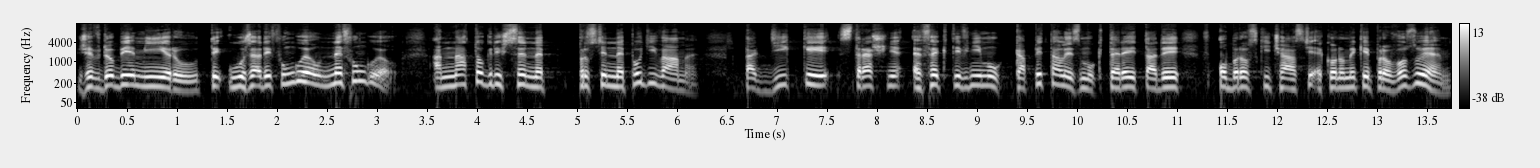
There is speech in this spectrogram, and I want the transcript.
že v době míru ty úřady fungují. Nefungují. A na to, když se ne, prostě nepodíváme, tak díky strašně efektivnímu kapitalismu, který tady v obrovské části ekonomiky provozujeme,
